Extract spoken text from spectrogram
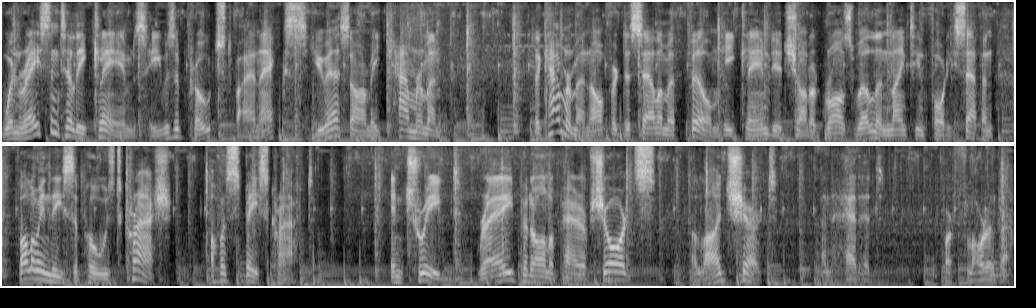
when Ray Santilli claims he was approached by an ex US Army cameraman. The cameraman offered to sell him a film he claimed he had shot at Roswell in 1947 following the supposed crash of a spacecraft. Intrigued, Ray put on a pair of shorts, a loud shirt, and headed for Florida.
